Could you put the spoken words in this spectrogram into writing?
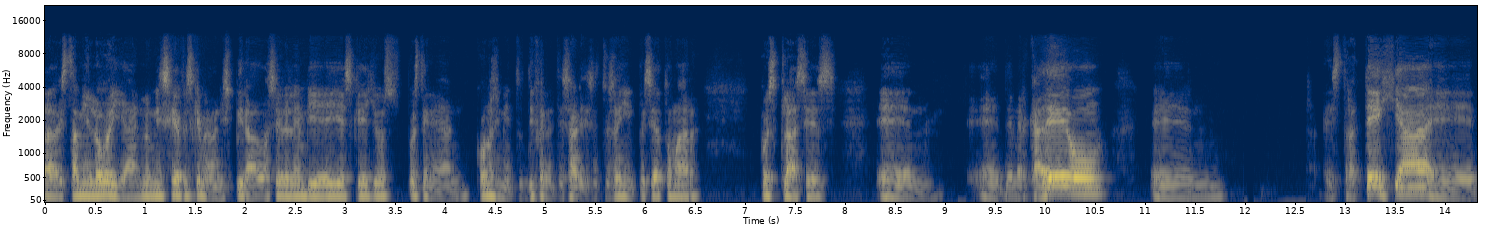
la vez también lo veía en mis jefes que me habían inspirado a hacer el MBA y es que ellos pues tenían conocimientos en diferentes áreas. Entonces ahí empecé a tomar pues clases eh, de mercadeo, estrategia, eh,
